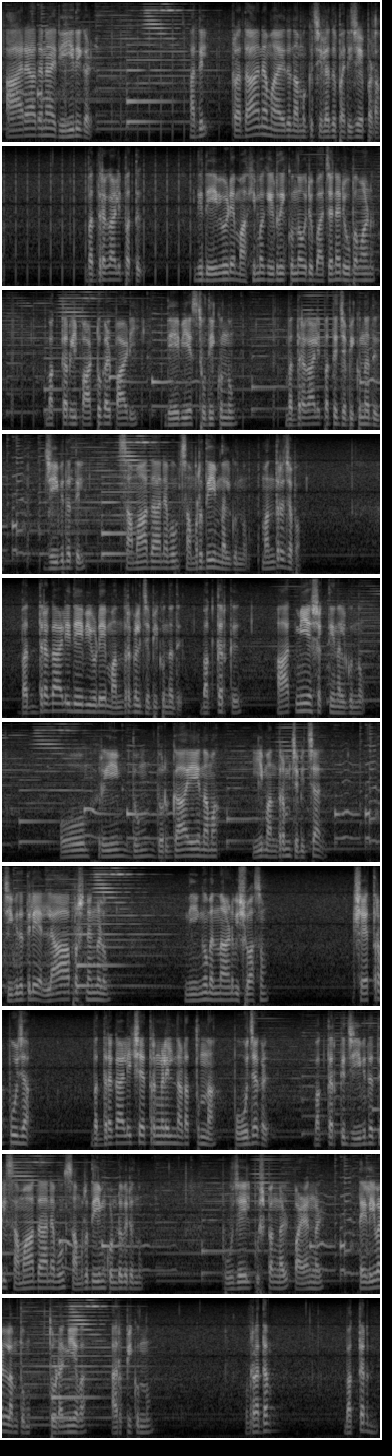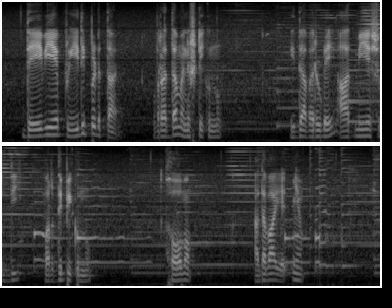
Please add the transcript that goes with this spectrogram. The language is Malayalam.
ആരാധനാ രീതികൾ അതിൽ പ്രധാനമായത് നമുക്ക് ചിലത് പരിചയപ്പെടാം. ഭദ്രകാളിപ്പത്ത് ഇത് ദേവിയുടെ മഹിമ കീർത്തിക്കുന്ന ഒരു ഭജന രൂപമാണ് ഭക്തർ ഈ പാട്ടുകൾ പാടി ദേവിയെ സ്തുതിക്കുന്നു. ഭദ്രകാളിപ്പത്ത് ജപിക്കുന്നത് ജീവിതത്തിൽ സമാധാനവും സമൃദ്ധിയും നൽകുന്നു. മന്ത്രജപം. ഭദ്രകാളി ദേവിയുടെ മന്ത്രങ്ങൾ ജപിക്കുന്നത് ഭക്തർക്ക് ആത്മീയ ശക്തി നൽകുന്നു. ഓം ഹ്രീം ദും ദുർഗായേ നമ ഈ മന്ത്രം ജപിച്ചാൽ ജീവിതത്തിലെ എല്ലാ പ്രശ്നങ്ങളും നീങ്ങുമെന്നാണ് വിശ്വാസം. ക്ഷേത്രപൂജ ഭദ്രകാളി ക്ഷേത്രങ്ങളിൽ നടത്തുന്ന പൂജകൾ ഭക്തർക്ക് ജീവിതത്തിൽ സമാധാനവും സമൃദ്ധിയും കൊണ്ടുവരുന്നു. പൂജയിൽ പുഷ്പങ്ങൾ പഴങ്ങൾ തെളിവെള്ളം തുടങ്ങിയവ അർപ്പിക്കുന്നു. വ്രതം ഭക്തർ ദേവിയെ പ്രീതിപ്പെടുത്താൻ വ്രതം അനുഷ്ഠിക്കുന്നു. ഇത് അവരുടെ ആത്മീയ ശുദ്ധി വർദ്ധിപ്പിക്കുന്നു. ഹോമം അഥവാ യജ്ഞം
